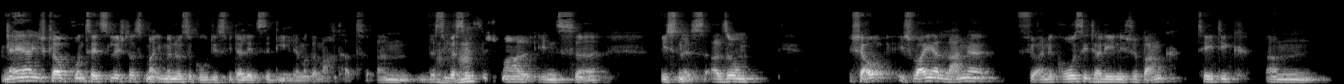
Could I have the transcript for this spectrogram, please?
Naja, ich glaube grundsätzlich, dass man immer nur so gut ist wie der letzte Deal, den man gemacht hat. Ähm, das mhm. übersetze ich mal ins äh, Business. Also schau, ich war ja lange für eine große italienische Bank tätig. Ähm,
